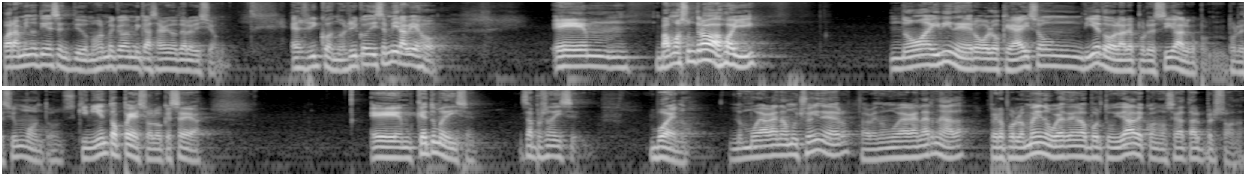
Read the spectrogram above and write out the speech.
para mí no tiene sentido. Mejor me quedo en mi casa viendo televisión. El rico no. El rico dice, mira viejo, em, vamos a hacer un trabajo allí. No hay dinero, o lo que hay son 10 dólares, por decir algo, por, decir un monto, 500 pesos, lo que sea. Em, ¿Qué tú me dices? Esa persona dice, bueno, no me voy a ganar mucho dinero, tal vez no me voy a ganar nada, pero por lo menos voy a tener la oportunidad de conocer a tal persona.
